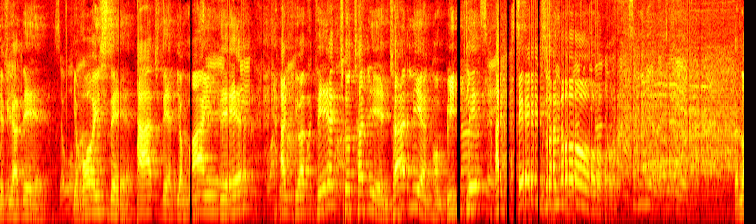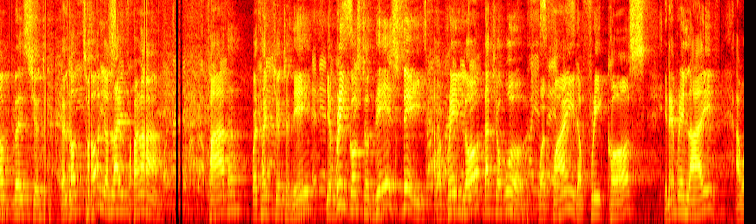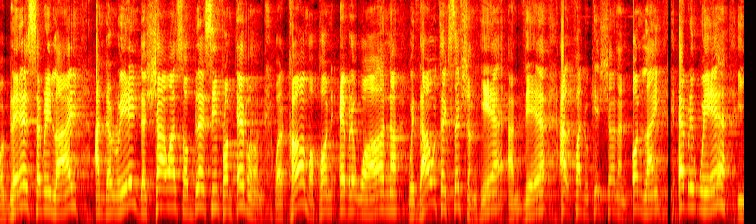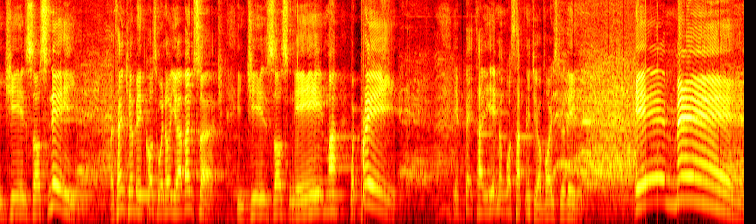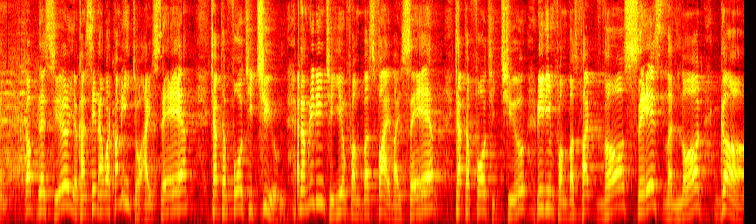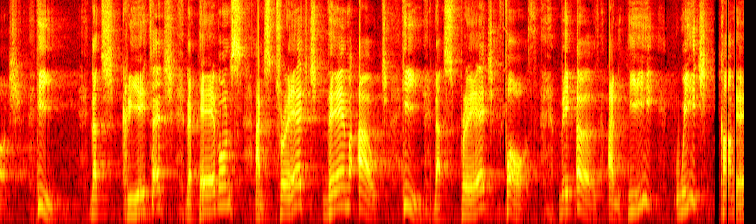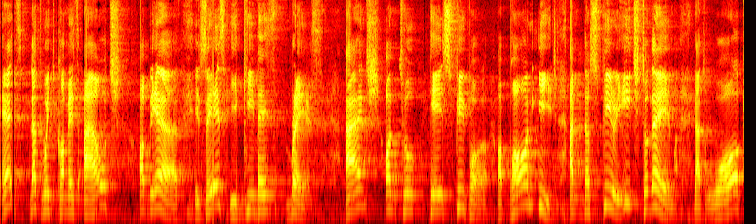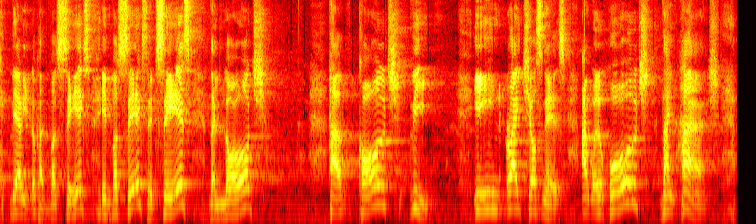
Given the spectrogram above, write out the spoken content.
If you are there, your voice there, heart there, your mind there, and you are there totally, entirely, and completely, I praise the Lord. The Lord bless you. The Lord turn your life around. Father, we thank you today. You bring us to this day. And we pray, Lord, that your word will find a free course in every life and will bless every life and the rain, the showers of blessing from heaven will come upon everyone without exception, here and there, alpha location and online, everywhere, in Jesus' name. We thank you because we know you have answered. In Jesus' name, we pray. A better amen. What's happening to your voice today? Amen. God bless you. You can see now we're coming to Isaiah chapter 42. And I'm reading to you from verse 5. Isaiah chapter 42, reading from verse 5. Thus says the Lord God, He that created the heavens and stretched them out. He that spread forth the earth and he which cometh, that which cometh out of the earth. It says, he giveth breath, and unto his people upon it, and the spirit to them that walk therein. Look at verse 6. In verse 6 it says, the Lord have called thee in righteousness and will hold thine hand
